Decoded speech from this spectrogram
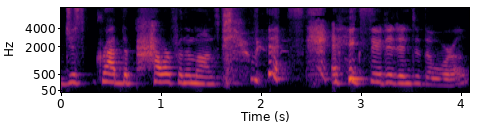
Just grab the power from the mons pubis and exude it into the world.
